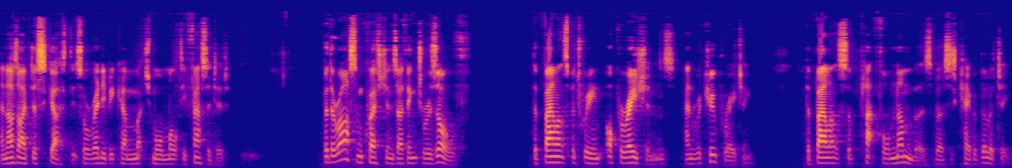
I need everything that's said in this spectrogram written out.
And as I've discussed, it's already become much more multifaceted. But there are some questions I think to resolve. The balance between operations and recuperating. The balance of platform numbers versus capability.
